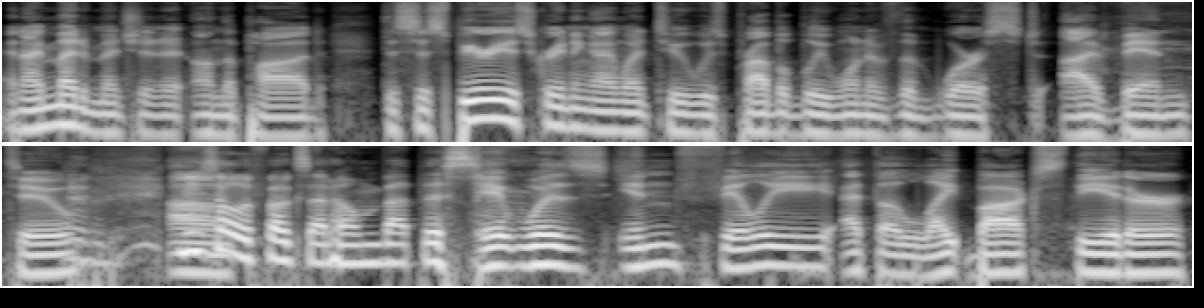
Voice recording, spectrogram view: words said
and I might have mentioned it on the pod. The Suspiria screening I went to was probably one of the worst I've been to. Can you Um, tell the folks at home about this? it was in Philly at the Lightbox Theater.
